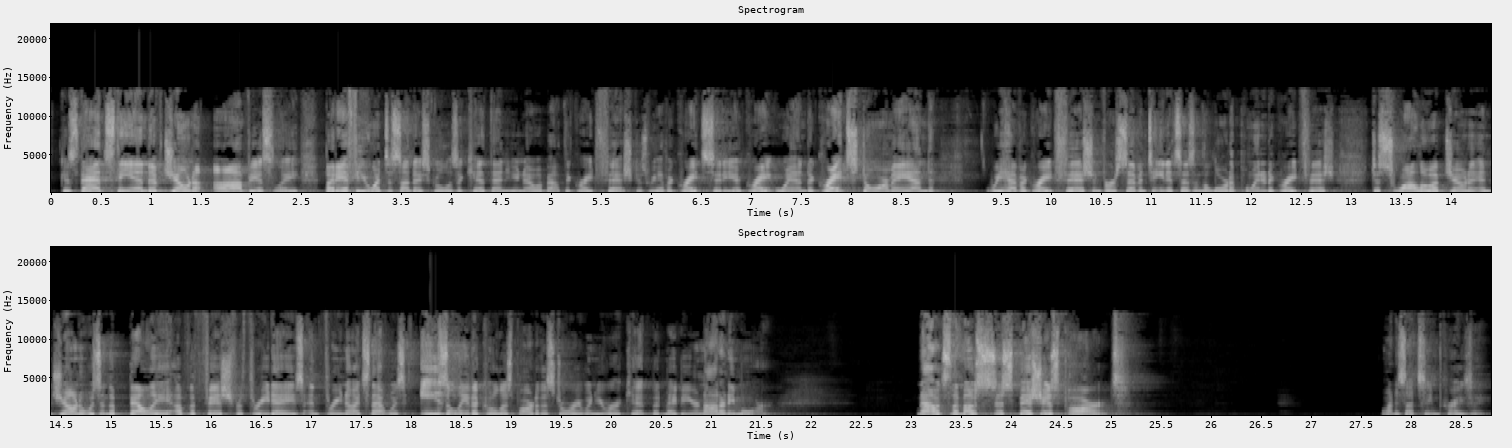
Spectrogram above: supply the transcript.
because that's the end of Jonah, obviously. But if you went to Sunday school as a kid, then you know about the great fish, because we have a great city, a great wind, a great storm, and we have a great fish. In verse 17, it says, And the Lord appointed a great fish to swallow up Jonah. And Jonah was in the belly of the fish for three days and three nights. That was easily the coolest part of the story when you were a kid, but maybe you're not anymore. Now it's the most suspicious part. Why does that seem crazy?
